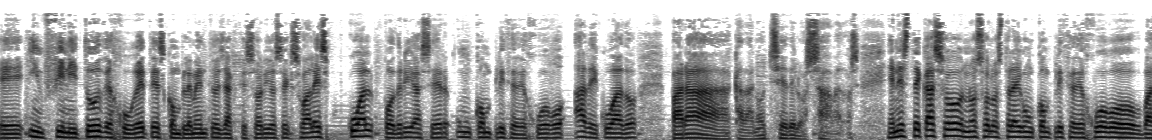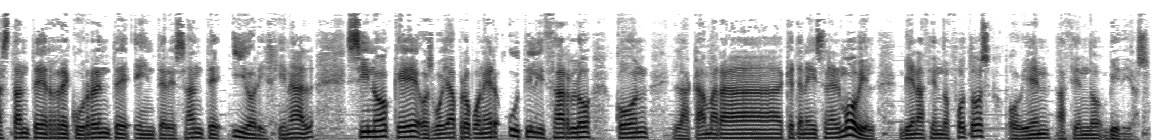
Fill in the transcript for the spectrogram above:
eh, infinitud de juguetes, complementos y accesorios sexuales cuál podría ser un cómplice de juego adecuado para cada noche de los sábados. En este caso no solo os traigo un cómplice de juego bastante recurrente e interesante y original, sino que os voy a proponer utilizarlo con la cámara que tenéis en el móvil, bien haciendo fotos o bien haciendo vídeos.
